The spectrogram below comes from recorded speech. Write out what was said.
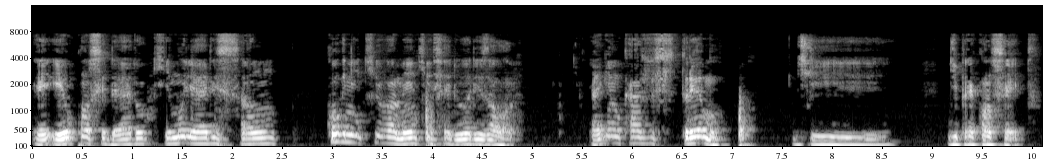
É, eu considero que mulheres são cognitivamente inferiores ao homem. Peguem um caso extremo de, de preconceito.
